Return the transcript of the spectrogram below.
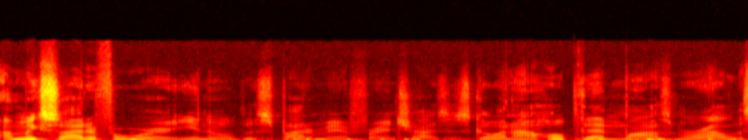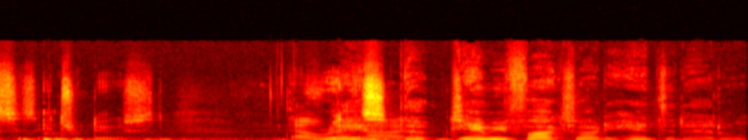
I'm excited for where you know the Spider-Man franchise is going. I hope that Miles Morales is introduced. That would Hey, be s- the, Jamie Foxx already hinted at him,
